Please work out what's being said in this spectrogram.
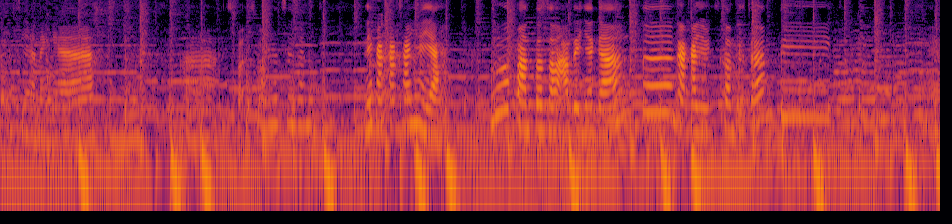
makasih ya neng ya Neng. ini kakaknya ya? Uh pantesan adiknya ganteng kakaknya cantik cantik ya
